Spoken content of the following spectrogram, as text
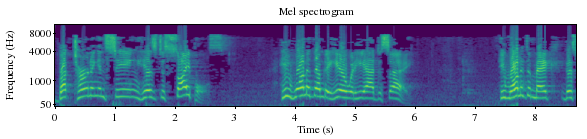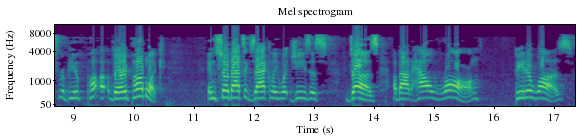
But turning and seeing his disciples, he wanted them to hear what he had to say. He wanted to make this rebuke uh, very public. And so that's exactly what Jesus does about how wrong Peter was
